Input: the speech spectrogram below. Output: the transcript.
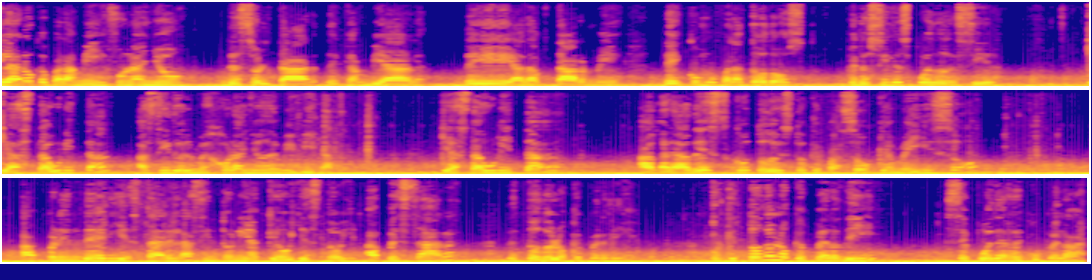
claro que para mí fue un año de soltar, de cambiar, de adaptarme, de como para todos, pero sí les puedo decir que hasta ahorita ha sido el mejor año de mi vida, que hasta ahorita agradezco todo esto que pasó, que me hizo aprender y estar en la sintonía que hoy estoy, a pesar de todo lo que perdí. Porque todo lo que perdí se puede recuperar.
